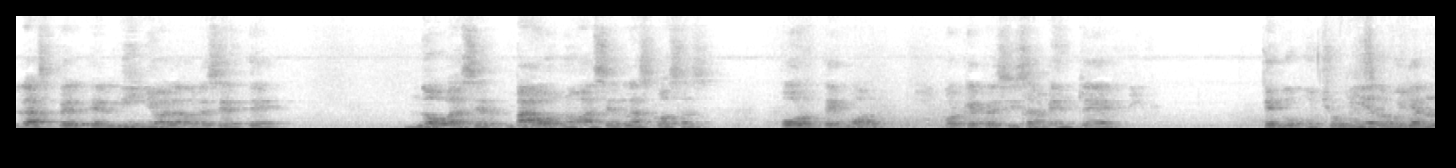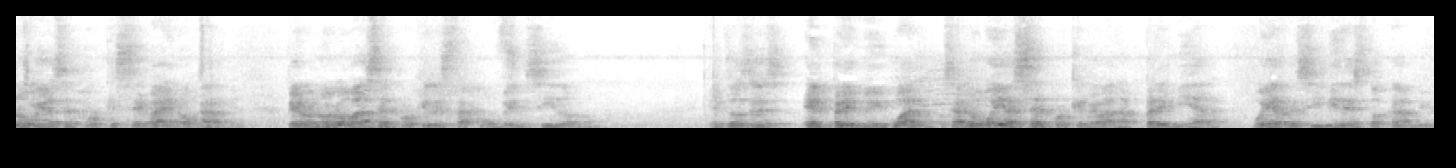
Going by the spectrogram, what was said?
el niño, el adolescente, no va a hacer, va o no a hacer las cosas por temor, porque precisamente tengo mucho miedo o ya no lo voy a hacer porque se va a enojar, pero no lo va a hacer porque él está convencido, ¿no? Entonces, el premio igual, o sea, lo voy a hacer porque me van a premiar, voy a recibir esto a cambio.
